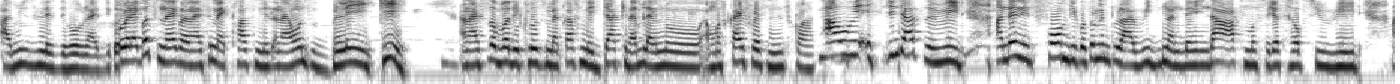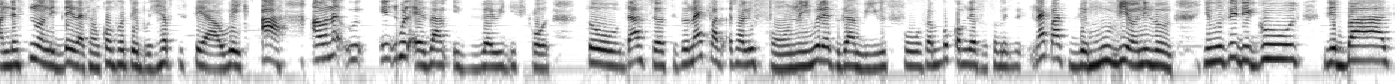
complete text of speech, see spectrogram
I'm useless the whole night. Because when I go to night and I see my classmates and I want to blink, and I somebody close my classmate jacking, I'll be like, no, I must carry first in this class. I will ginger to read. And then it's fun because some people are reading and then that atmosphere just helps you read. And then still on the day that's uncomfortable, it helps you stay awake. Ah, and when school exam is very difficult. So that's just it. So night class is actually fun. When you go there to go and be useful, some people come there for something. Night class is a movie on its own. You will see the good, the bad,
